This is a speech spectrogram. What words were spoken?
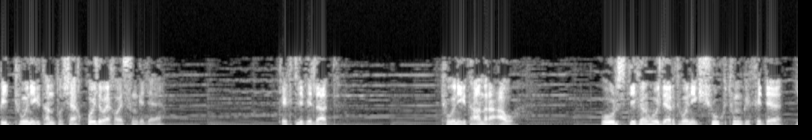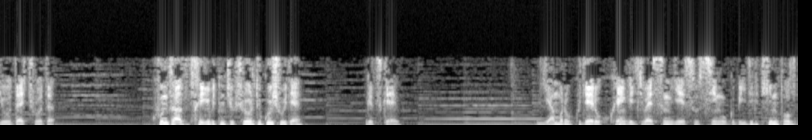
бид түүнийг танд тушаахгүй л байх байсан гэлээ. Тэгтэл Пилат түүнийг та нар ав. Өөрсдийнхээ хуулиар түүнийг шүүх түн гэхэд юудэчүүд хүн цааслахыг бидэнд зөвшөөрдөггүй шүү дээ. гэцгээв. Ямар үгээр үхэн хэлж байсан Есүсийн үг биелэгдэхийн тулд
